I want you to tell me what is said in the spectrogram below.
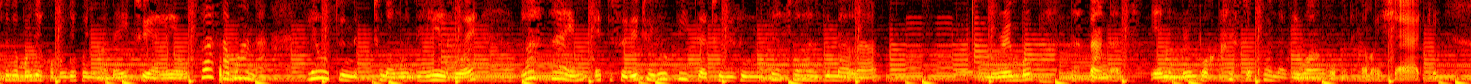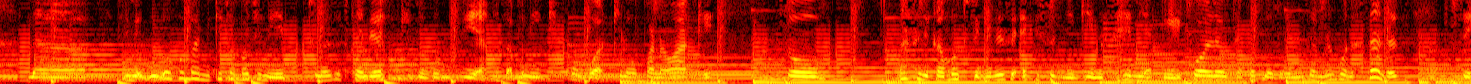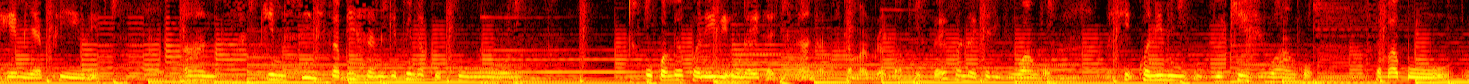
tuende moja kwa moja kwenye mada yetu ya leo. Sasa bwana, leo tuna mwendelezo eh. Last time episode yetu iliyopita tulizungumzia swala zima la mrembo na standards, yani mrembo wa Kristo kuwa na viwango katika maisha yake na nimegundua kwamba ni kitu ambacho ni tunaweza tukaendelea kukizungumzia kwa sababu ni kikubwa, kina upana wake. So basi nikaamua tutengeneze episode nyingine, sehemu ya pili. Kwa leo tutakuwa tunazungumzia mrembo na standards, sehemu ya pili. And kimsingi kabisa, ningependa kuku kukuambia kwa nini unahitaji standards kama mrembo wa Kristo, kwa unahitaji viwango, lakini kwa nini ujiwekee viwango, kwa sababu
